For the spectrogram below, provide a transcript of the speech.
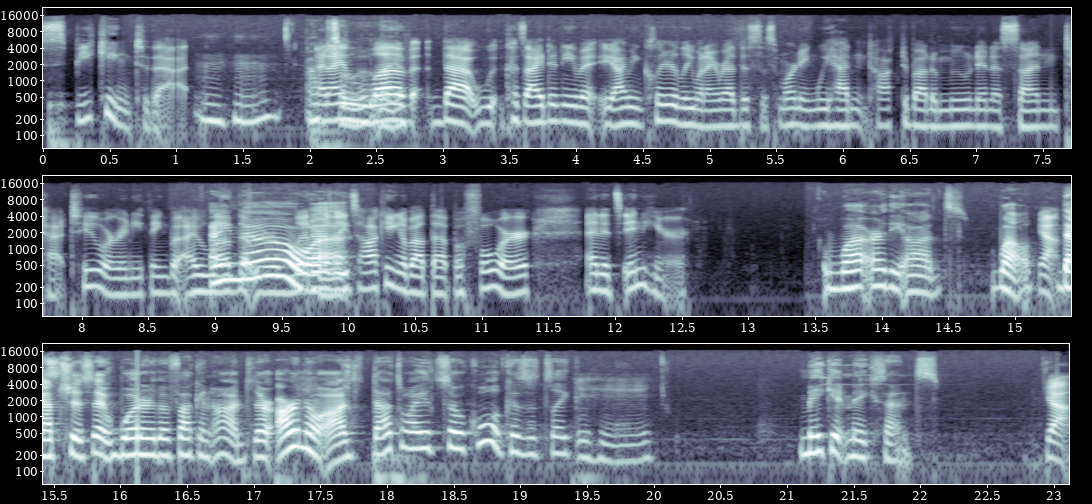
speaking to that. And I love that because I didn't even, I mean, clearly when I read this this morning, we hadn't talked about a moon and a sun tattoo or anything, but I love that we were literally talking about that before and it's in here. What are the odds? Well, Yeah. that's just it. What are the fucking odds? There are no odds. That's why it's so cool because it's like, Mm-hmm. Make it make sense. Yeah.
